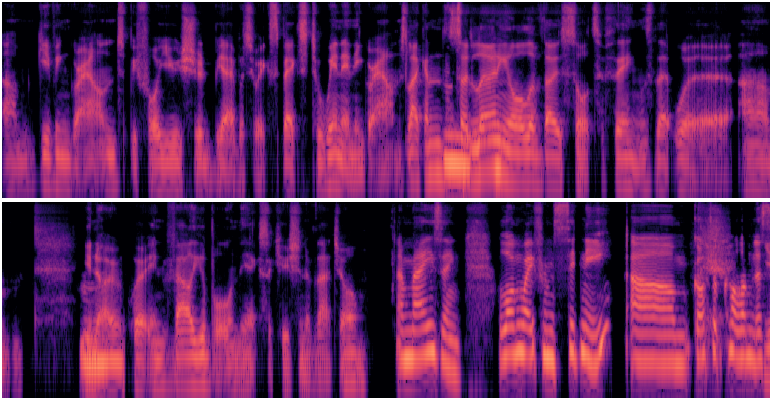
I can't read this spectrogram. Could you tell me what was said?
um, giving ground before you should be able to expect to win any ground. Like, and so Mhm. learning all of those sorts of things that were, um, you know, were invaluable in the execution of that job. Amazing. Long way from Sydney. Um, gossip columnist. eh?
